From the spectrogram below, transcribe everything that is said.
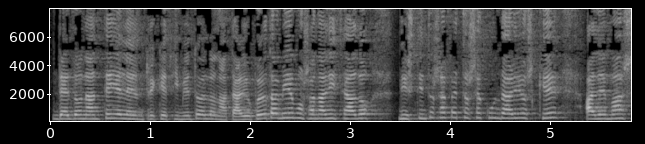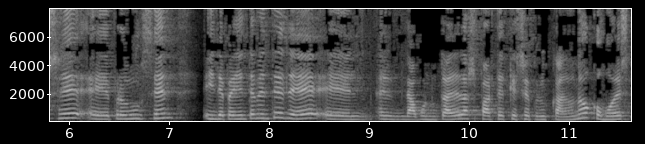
del donante y el enriquecimiento del donatario, pero también hemos analizado distintos efectos secundarios que además se eh, producen independientemente de la voluntad de las partes que se produzcan o no, como es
